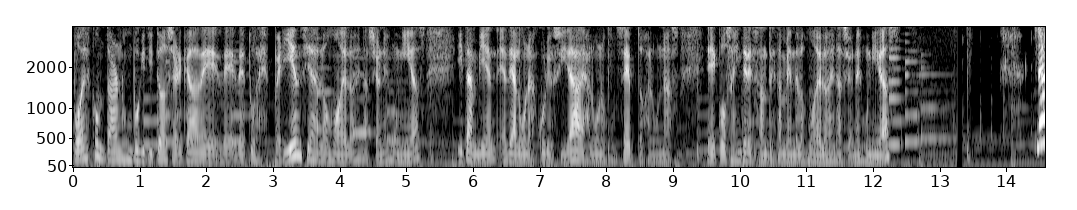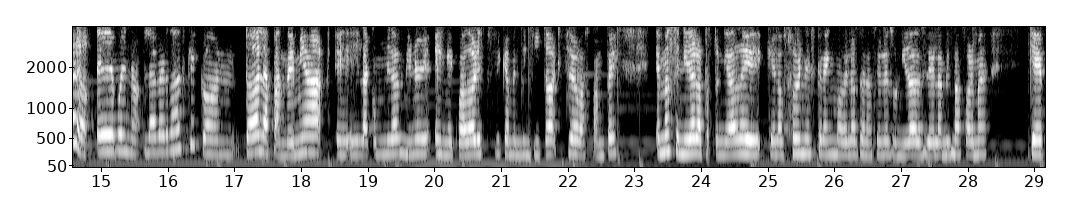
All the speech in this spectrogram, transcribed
¿Puedes contarnos un poquitito acerca de, tus experiencias en los modelos de Naciones Unidas y también eh, de algunas curiosidades, algunos conceptos, algunas eh, cosas interesantes también de los modelos de Naciones Unidas? Claro, eh, bueno, la verdad es que con toda la pandemia y la comunidad en Ecuador, específicamente en Quito, ha crecido bastante hemos tenido la oportunidad de que los jóvenes creen modelos de Naciones Unidas de la misma forma que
